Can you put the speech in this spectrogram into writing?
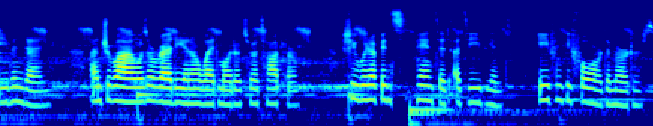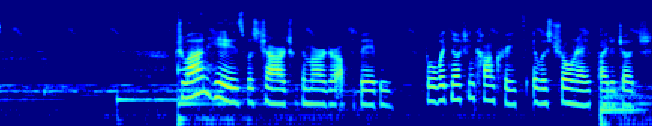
even then, and Joanne was already an unwed mother to a toddler. She would have been painted a deviant even before the murders. Joanne Hayes was charged with the murder of the baby, but with nothing concrete, it was thrown out by the judge.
